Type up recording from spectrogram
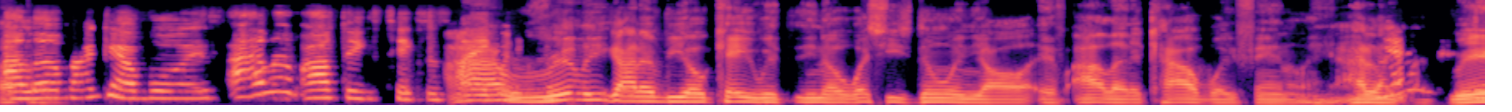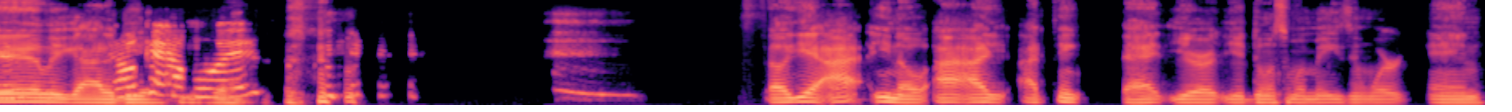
Uh-oh. I love my Cowboys. I love all things Texas. Like I really gotta be okay with you know what she's doing, y'all. If I let a Cowboy fan on here, I like yeah. really gotta Go be Cowboys. so yeah, I you know I, I I think that you're you're doing some amazing work, and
